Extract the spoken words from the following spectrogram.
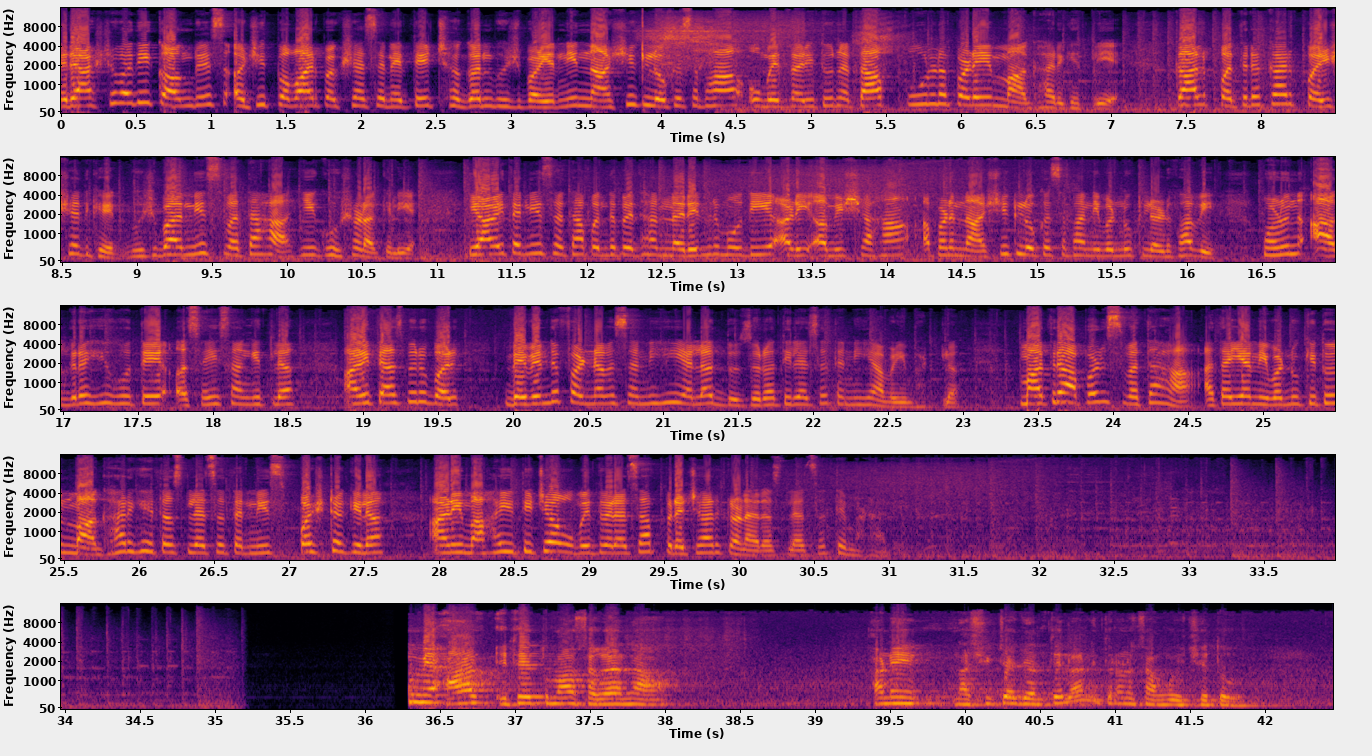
राष्ट्रवादी काँग्रेस अजित पवार पक्षाचे नेते छगन भुजबळ यांनी नाशिक लोकसभा उमेदवारीतून आता पूर्णपणे माघार घेतली आहे काल पत्रकार परिषद घेत भुजबळांनी स्वतः ही घोषणा केली आहे यावेळी त्यांनी स्वतः पंतप्रधान नरेंद्र मोदी आणि अमित शहा आपण नाशिक लोकसभा निवडणूक लढवावी म्हणून आग्रही होते असंही सांगितलं. आणि त्याचबरोबर देवेंद्र फडणवीसांनीही याला दुजोरा दिल्याचं त्यांनी यावेळी म्हटलं. मात्र आपण स्वतः आता या निवडणुकीतून माघार घेत असल्याचं त्यांनी स्पष्ट केलं आणि महायुतीच्या उमेदवाराचा प्रचार करणार असल्याचं ते म्हणाले. मी आज इथे तुम्हा सगळ्यांना आणि नाशिकच्या जनतेला आणि इतरांना सांगू इच्छितो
